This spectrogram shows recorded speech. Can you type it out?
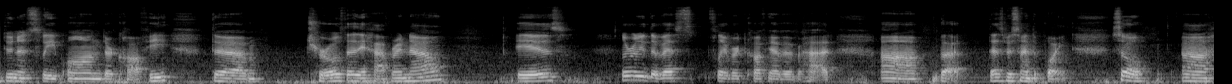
do not sleep on their coffee. The churros that they have right now is literally the best flavored coffee I've ever had. Uh, but that's beside the point. So uh,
